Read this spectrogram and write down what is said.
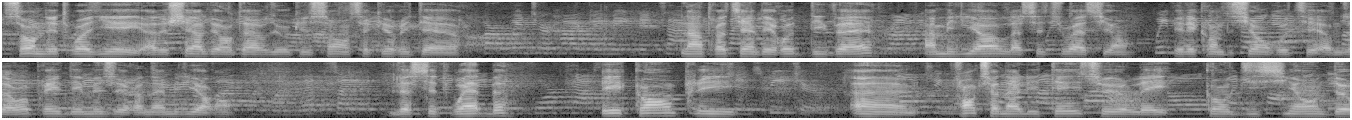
sont nettoyées à l'échelle de l'Ontario, qu'ils sont sécuritaires. L'entretien des routes d'hiver améliore la situation et les conditions routières. Nous avons pris des mesures en améliorant le site Web, y compris une fonctionnalité sur les conditions de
